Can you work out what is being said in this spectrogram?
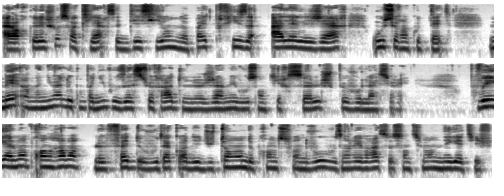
Alors que les choses soient claires, cette décision ne doit pas être prise à la légère ou sur un coup de tête. Mais un animal de compagnie vous assurera de ne jamais vous sentir seul, je peux vous l'assurer. Vous pouvez également prendre à main. Le fait de vous accorder du temps, de prendre soin de vous, vous enlèvera ce sentiment négatif.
